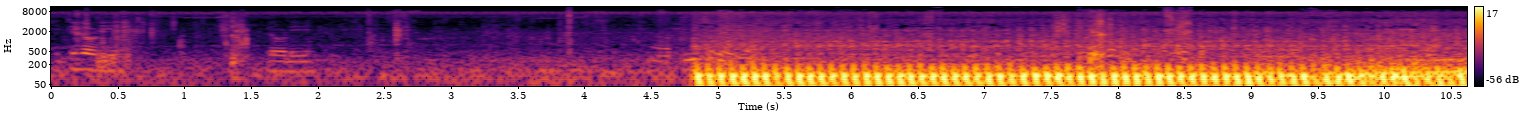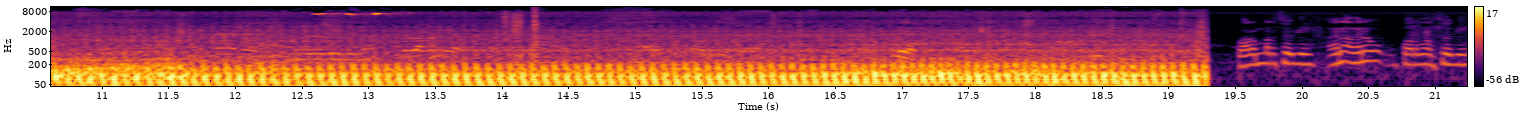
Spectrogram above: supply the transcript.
ചിറ്റി ലോഡ് ചെയ്യും. ലോഡ് ചെയ്യും. പുറം മറച്ച് നോക്കി. അങ്ങനെ അങ്ങനെ പുറം മറച്ച് നോക്കി.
